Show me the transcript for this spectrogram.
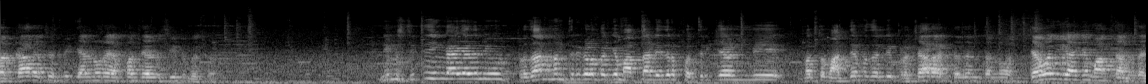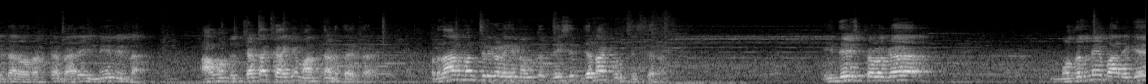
ಸರ್ಕಾರ ರಚಿಸ್ಲಿಕ್ಕೆ ಎರಡುನೂರ ಎಪ್ಪತ್ತೆರಡು ಸೀಟ್ ಬೇಕು. ನಿಮ್ಮ ಸ್ಥಿತಿ ಹಿಂಗಾಗಿದೆ, ನೀವು ಪ್ರಧಾನಮಂತ್ರಿಗಳ ಬಗ್ಗೆ ಮಾತನಾಡಿದರೆ ಪತ್ರಿಕೆಯಲ್ಲಿ ಮತ್ತು ಮಾಧ್ಯಮದಲ್ಲಿ ಪ್ರಚಾರ ಆಗ್ತದೆ ಅಂತ ಅನ್ನುವ ತೆವಲಿಗಾಗಿ ಮಾತನಾಡ್ತಾ ಇದ್ದಾರೆ ಅವರು, ಅಷ್ಟೇ ಬೇರೆ ಇನ್ನೇನಿಲ್ಲ. ಆ ಒಂದು ಚಟಕ್ಕಾಗಿ ಮಾತನಾಡ್ತಾ ಇದ್ದಾರೆ. ಪ್ರಧಾನಮಂತ್ರಿಗಳು ಏನು ಅಂತ ದೇಶದ ಜನ ಗುರುತಿಸ್ತಾರೆ. ಈ ದೇಶದೊಳಗೆ ಮೊದಲನೇ ಬಾರಿಗೆ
